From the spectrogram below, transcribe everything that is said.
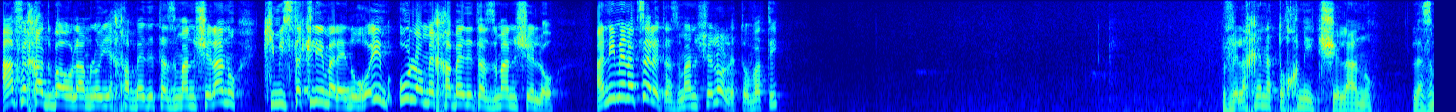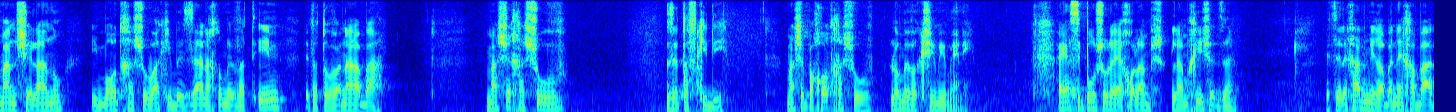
אף אחד בעולם לא יכבד את הזמן שלנו, כי מסתכלים עלינו, רואים, הוא לא מכבד את הזמן שלו. אני מנצל את הזמן שלו לטובתי. ולכן התוכנית שלנו, לזמן שלנו, היא מאוד חשובה, כי בזה אנחנו מבטאים את התובנה הבאה. מה שחשוב זה תפקידי. מה שפחות חשוב, לא מבקשים ממני. היה סיפור שאולי יכול להמחיש את זה. אצל אחד מרבני חב"ד,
